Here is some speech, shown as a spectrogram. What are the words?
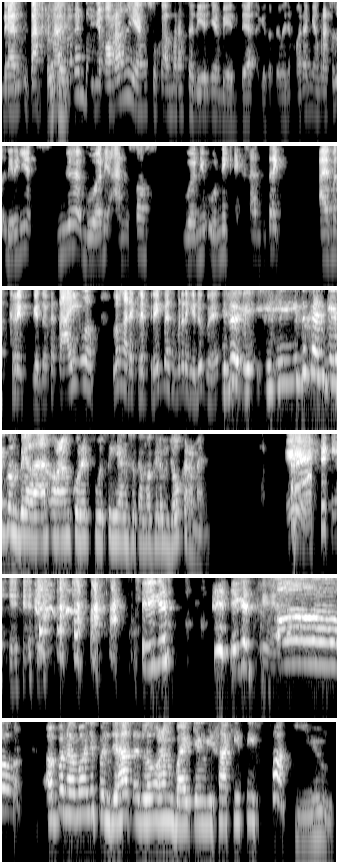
Dan entah kenapa kan banyak orang yang suka merasa dirinya beda gitu. Banyak orang yang merasa dirinya enggak, gua nih ansos, gua nih unik, eksentrik, I'm a creep gitu. Ketai lo, lo gak ada creep-creepnya sebenarnya hidup ya. Itu itu kan kayak pembelaan orang kulit putih yang suka sama film Joker, man. Iya. Iya kan? Iya kan? Iya. Oh, apa namanya penjahat adalah orang baik yang disakiti. Fuck you.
